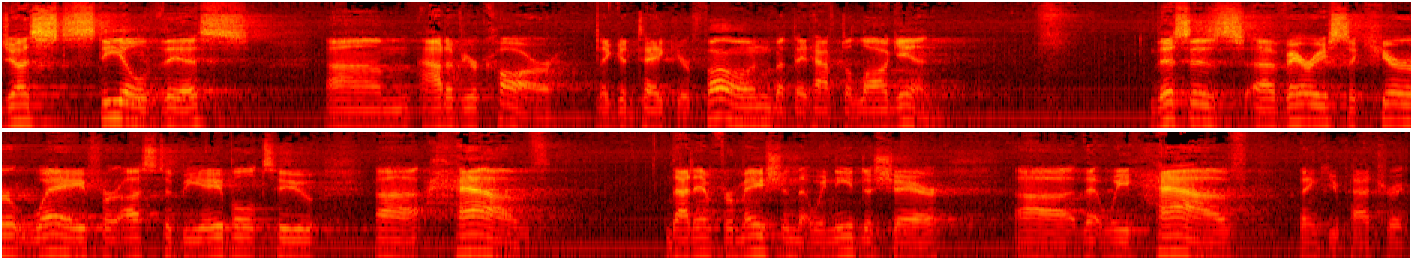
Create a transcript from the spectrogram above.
just steal this um, out of your car. They could take your phone, but they'd have to log in. This is a very secure way for us to be able to uh, have that information that we need to share, uh, that we have. Thank you, Patrick.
